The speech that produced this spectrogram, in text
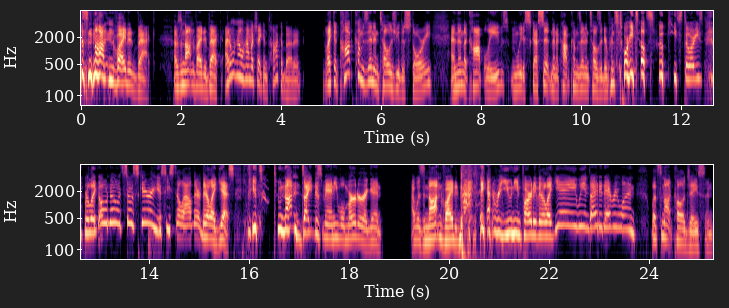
was not invited back. I was not invited back. I don't know how much I can talk about it. Like a cop comes in and tells you the story, and then the cop leaves, and we discuss it, and then a cop comes in and tells a different story, tells spooky stories. We're like, oh no, it's so scary. Is he still out there? They're like, yes. If you do not indict this man, he will murder again. I was not invited back. They had a reunion party. They're like, yay, we indicted everyone. Let's not call Jason.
